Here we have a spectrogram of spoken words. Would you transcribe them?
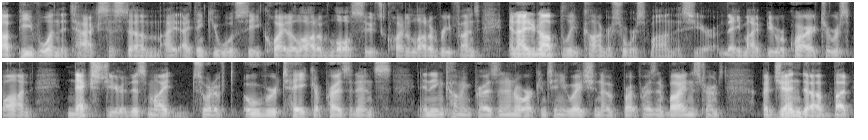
upheaval in the tax system. I, I, think you will see quite a lot of lawsuits, quite a lot of refunds. And I do not believe Congress will respond this year. They might be required to respond next year. This might sort of overtake a president's, an incoming president, or a continuation of President Biden's terms agenda. But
